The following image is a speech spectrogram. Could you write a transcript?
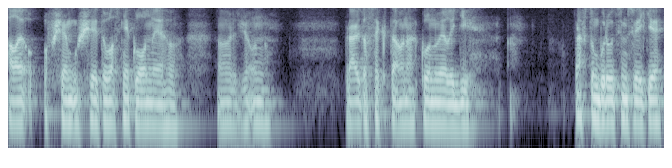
ale ovšem už je to vlastně klon jeho. No, že on, právě ta sekta, ona klonuje lidi. A v tom budoucím světě,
